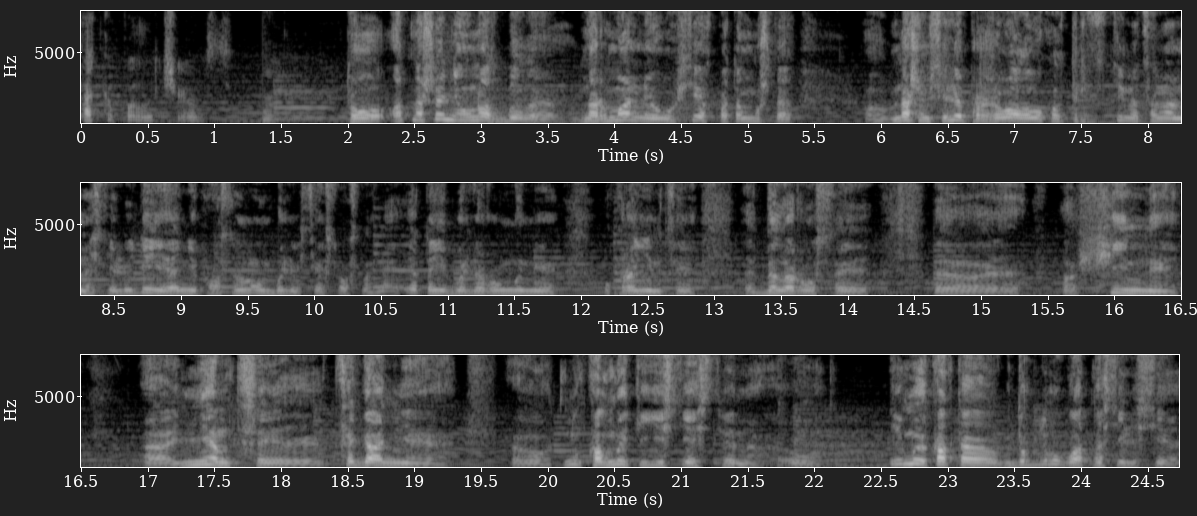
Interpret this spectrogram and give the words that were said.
Так и получилось то отношение у нас было нормальное у всех, потому что в нашем селе проживало около 30 национальностей людей, и они в основном были все сосланы. Это и были румыны, украинцы, белорусы, э, финны, э, немцы, цыгане, вот. ну, калмыки, естественно. Вот. И мы как-то друг к другу относились все.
